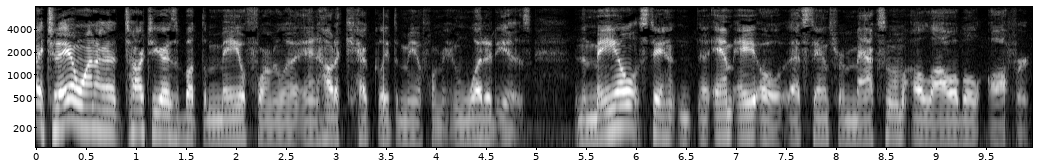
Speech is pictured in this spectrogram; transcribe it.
All right, today I want to talk to you guys about the MAO formula and how to calculate the MAO formula and what it is. And the MAO stand uh, MAO that stands for maximum allowable offer.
